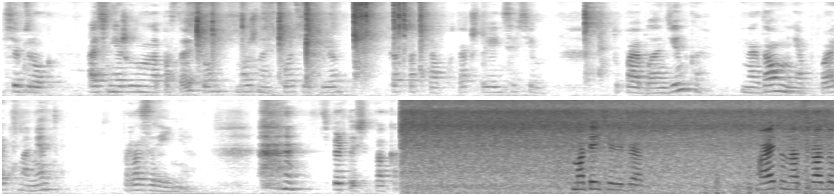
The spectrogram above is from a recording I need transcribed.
если вдруг. А если неожиданно надо поставить, то можно использовать ее как подставку. Так что я не совсем тупая блондинка. Иногда у меня бывает момент прозрения. Теперь точно пока. Смотрите, ребят. А это у нас сразу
